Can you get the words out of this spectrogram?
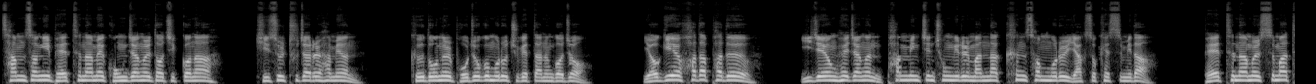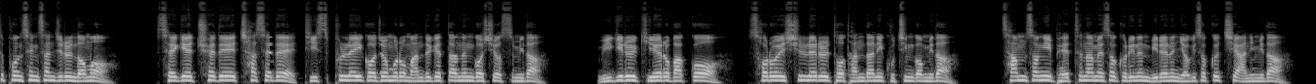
삼성이 베트남에 공장을 더 짓거나 기술 투자를 하면 그 돈을 보조금으로 주겠다는 거죠. 여기에 화답하듯 이재용 회장은 판밍진 총리를 만나 큰 선물을 약속했습니다. 베트남을 스마트폰 생산지를 넘어 세계 최대의 차세대 디스플레이 거점으로 만들겠다는 것이었습니다. 위기를 기회로 바꿔 서로의 신뢰를 더 단단히 굳힌 겁니다. 삼성이 베트남에서 그리는 미래는 여기서 끝이 아닙니다.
